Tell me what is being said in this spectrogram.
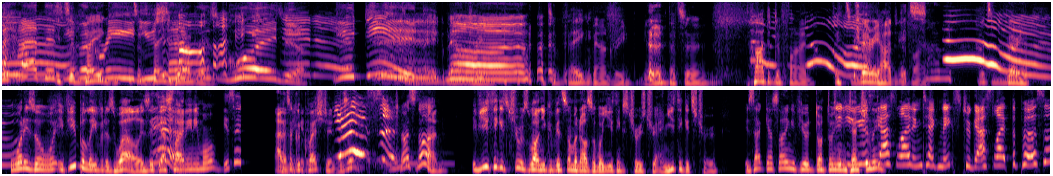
had this. It's You've vague- agreed. you vague said boundary. it was good. didn't. You did. Vague boundary. No. It's a vague boundary. You know, that's a hard to define. It's very hard to define. It's so. It's very. Hard. What is a, if you believe it as well? Is it Yeah. gaslighting anymore? Is it? I don't That's a good it is. question. Yes! Is it? No, it's not. If you think it's true as well, and you convince someone else that what you think is true is true, and you think it's true, is that gaslighting? If you're not doing it intentionally Did you use intentionally, gaslighting techniques to gaslight the person?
